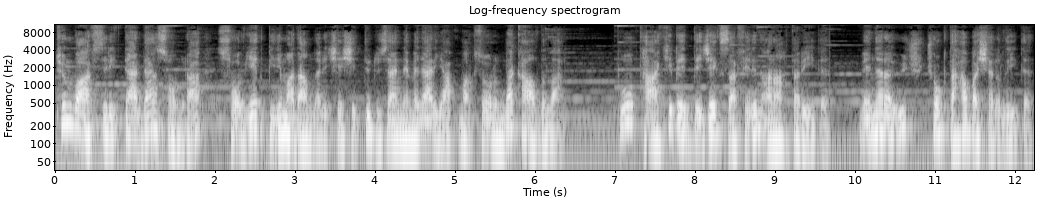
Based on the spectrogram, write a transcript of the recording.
Tüm bu aksiliklerden sonra Sovyet bilim adamları çeşitli düzenlemeler yapmak zorunda kaldılar. Bu takip edilecek zaferin anahtarıydı. Venera 3 çok daha başarılıydı.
